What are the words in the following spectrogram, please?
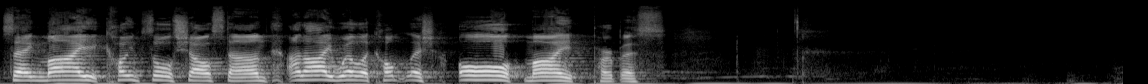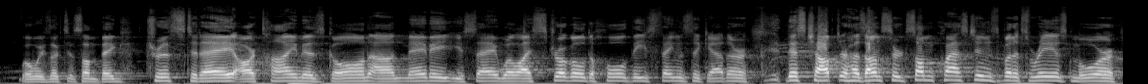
saying, My counsel shall stand, and I will accomplish all my purpose. Well, we've looked at some big truths today. Our time is gone, and maybe you say, Well, I struggle to hold these things together. This chapter has answered some questions, but it's raised more.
